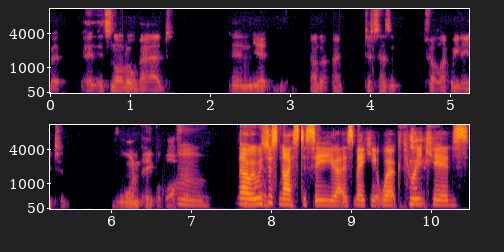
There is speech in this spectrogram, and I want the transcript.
but it, it's not all bad, and yet I don't know, just hasn't felt like we need to warn people off mm. it. No, it was just nice to see you guys making it work. Three kids,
